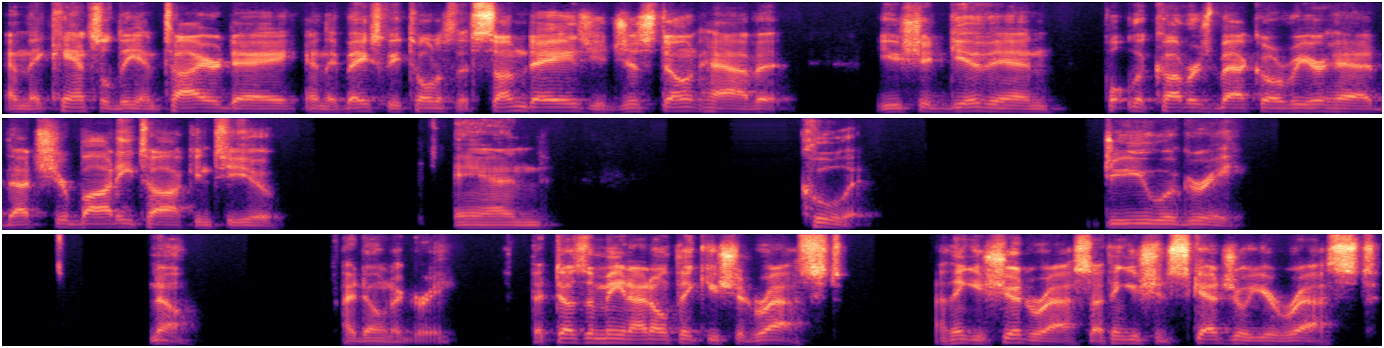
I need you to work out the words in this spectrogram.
And they canceled the entire day. And they basically told us that some days you just don't have it. You should give in, pull the covers back over your head. That's your body talking to you. And cool it. Do you agree? No, I don't agree. That doesn't mean I don't think you should rest. I think you should rest. I think you should schedule your rest.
